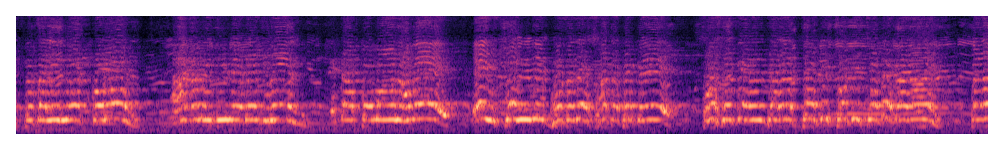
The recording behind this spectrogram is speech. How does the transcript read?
স্পেশালি নোট করুন। আগামী দিনে দেখবেন এটা প্রমাণ হবে এই সন্দীপ ঘোষের সাথে থেকে শাসকের যারা চটি চটি চটে বেড়ায় তারা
